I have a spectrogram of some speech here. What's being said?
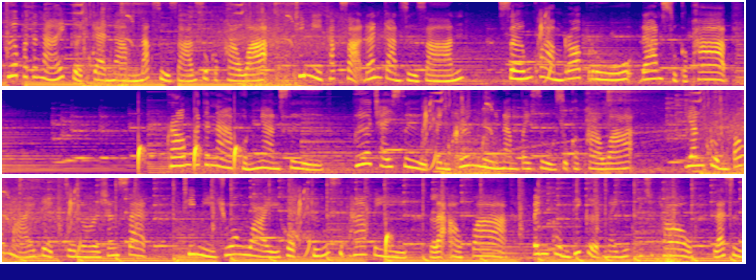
เพื่อพัฒนาให้เกิดแกนนำนักสื่อสารสุขภาวะ ที่มีทักษะด้านการสื่อสาร เสริมความรอบรู้ด้านสุขภาพพ ร้อมพัฒนาผลงานสื่อ เพื่อใช้สื่อเป็นเครื่องมือนำไปสู่สุขภาวะ ยังกลุ่มเป้าหมายเด็ก Generation Z ที่มีช่วงวัย 6-15 ปี และอัลฟาเป็นกลุ่มที่เกิดในยุคดิจิทัล และสื่อ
